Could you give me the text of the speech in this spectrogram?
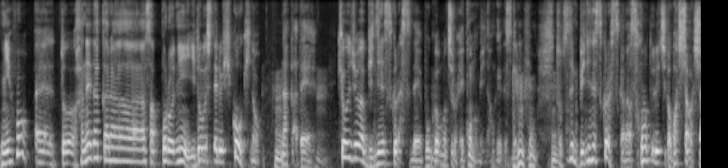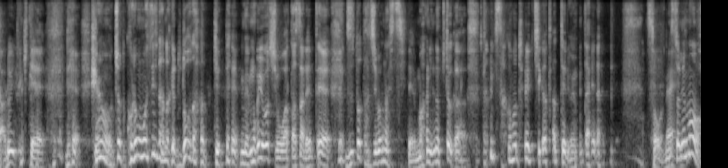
日本、えっ、と、羽田から札幌に移動してる飛行機の中で、教授はビジネスクラスで、僕はもちろんエコノミーなわけですけれども、突然ビジネスクラスから坂本龍一がわしゃわしゃ歩いてきて、で、ヒロちょっとこれ思いついたんだけどどうだって言って、メモ用紙を渡されて、ずっと立ち話して、周りの人が、何坂本龍一が立ってるみたいな。そうね。それも、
